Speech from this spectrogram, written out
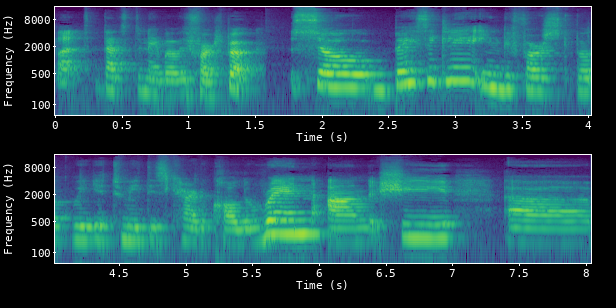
but that's the name of the first book. So basically in the first book we get to meet this character called Rin and she uh,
